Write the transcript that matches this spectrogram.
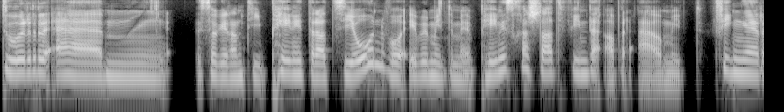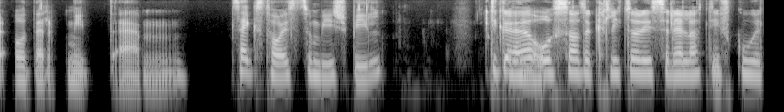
durch ähm, sogenannte Penetration, wo eben mit einem Penis kann stattfinden, aber auch mit Finger oder mit ähm, Sextoys zum Beispiel. Die gehen Mhm. außer der Klitoris relativ gut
